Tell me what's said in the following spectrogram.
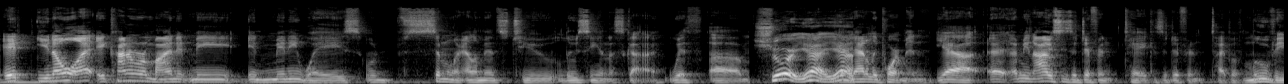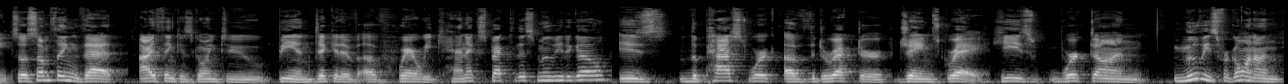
It, you know what? It kind of reminded me in many ways with similar elements to Lucy in the Sky with um, Sure. Yeah. Yeah. Natalie Portman. Yeah, I- I mean, obviously it's a different take, it's a different type of movie. So something that I think is going to be indicative of where we can expect this movie to go is the past work of the director James Gray. He's worked on movies for going on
